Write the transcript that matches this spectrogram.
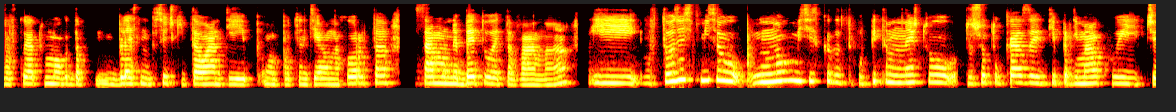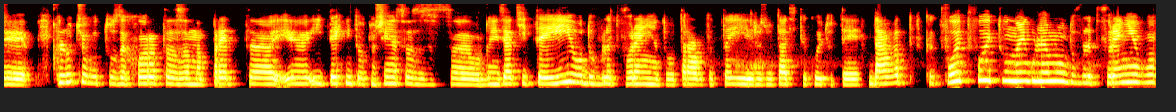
в която могат да блеснат всички таланти и потенциал на хората. Само небето е тавана. И в този смисъл много ми се иска да те попитам нещо, защото каза и ти преди малко и, че ключовото за хората за напред и техните отношения с организациите и удовлетворението от работата и резултатите, които те дават. Какво е твоето най-голямо удовлетворение в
